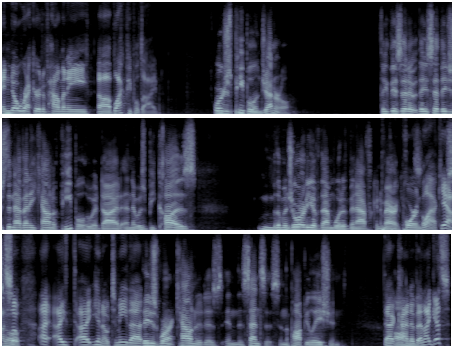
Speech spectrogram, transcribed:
and no record of how many uh, black people died. or just people in general. Think they said it, they said they just didn't have any count of people who had died, and it was because the majority of them would have been African Americans. Poor and black, yeah. So, So- I, I, I, you know, to me that They just weren't counted as in the census in the population, that kind um, of, and I guess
